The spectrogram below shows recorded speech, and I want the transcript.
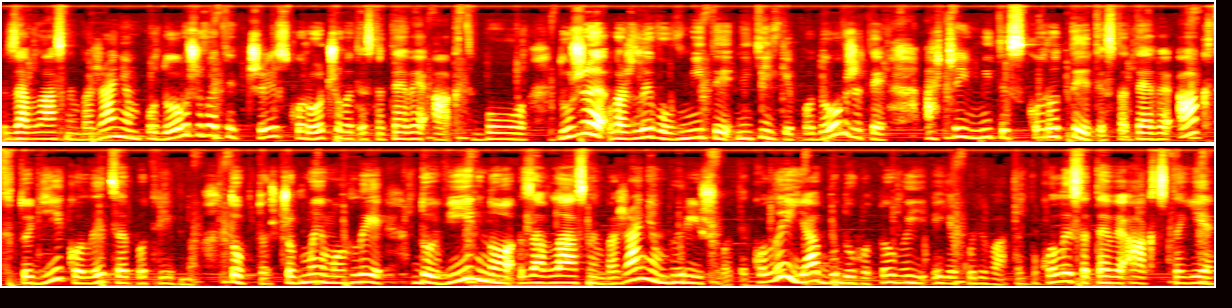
за власним бажанням подовжувати чи скорочувати статевий акт. Бо дуже важливо вміти не тільки подовжити, а ще й вміти скоротити статевий акт тоді, коли це потрібно. Тобто, щоб ми могли довільно за власним бажанням вирішувати, коли я буду готовий еякулювати. Бо коли статевий акт стає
